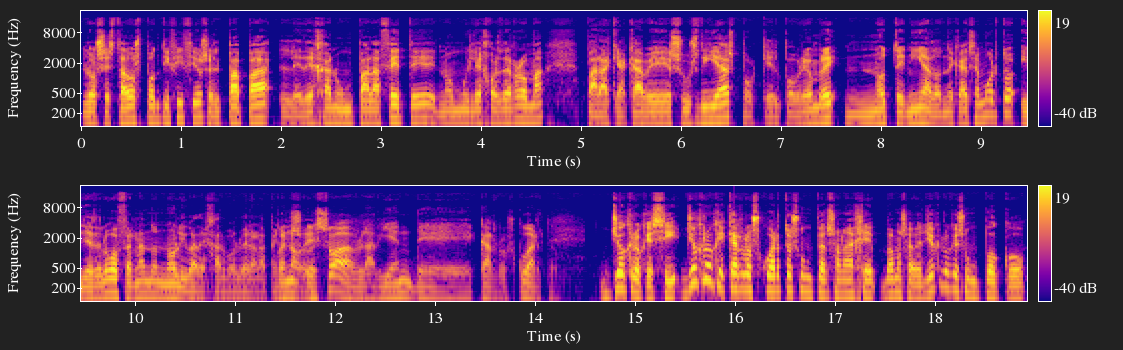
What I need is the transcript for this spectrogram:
los estados pontificios, el Papa, le dejan un palacete no muy lejos de Roma para que acabe sus días, porque el pobre hombre no tenía dónde caerse muerto, y desde luego Fernando no le iba a dejar volver bueno, eso habla bien de Carlos IV. Yo creo que sí. Yo creo que Carlos IV es un personaje, vamos a ver, yo creo que es un poco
